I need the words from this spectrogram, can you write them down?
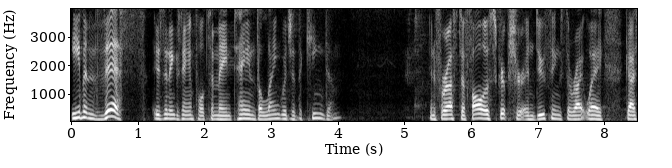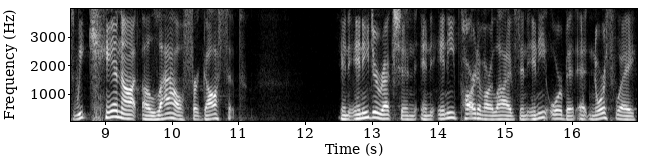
even this is an example to maintain the language of the kingdom and for us to follow Scripture and do things the right way, guys, we cannot allow for gossip in any direction, in any part of our lives, in any orbit, at Northway,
